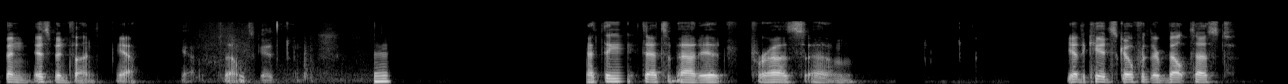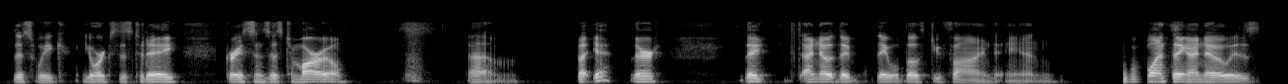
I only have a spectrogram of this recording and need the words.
been it's been fun. Yeah. Yeah. So That's good. I think that's about it for us. Um, yeah, the kids go for their belt test this week. York's is today, Grayson's is tomorrow. Um, but yeah, they're they. I know they they will both do fine. And one thing I know is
